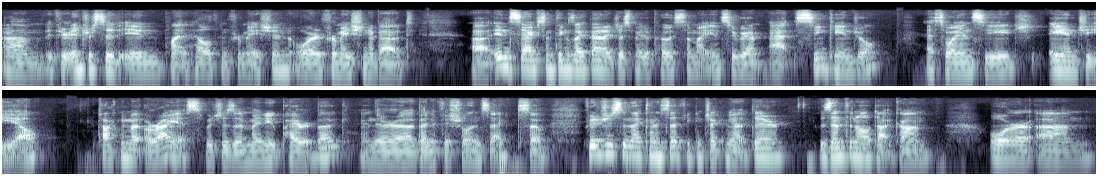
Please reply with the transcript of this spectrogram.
Um, if you're interested in plant health information or information about uh, insects and things like that, I just made a post on my Instagram at SynchAngel, S Y N C H A N G E L, talking about Orius, which is a minute pirate bug, and they're a beneficial insect. So if you're interested in that kind of stuff, you can check me out there, zenthanol.com, or um,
